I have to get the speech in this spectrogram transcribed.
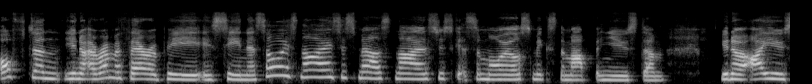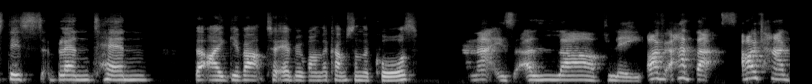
often you know aromatherapy is seen as oh it's nice it smells nice just get some oils mix them up and use them you know i use this blend 10 that i give out to everyone that comes on the course and that is a lovely. I've had that. I've had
